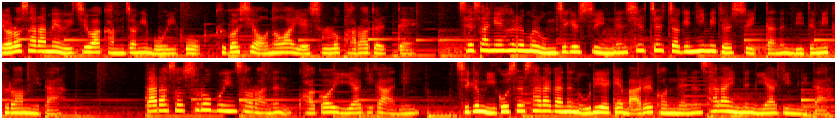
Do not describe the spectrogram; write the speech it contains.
여러 사람의 의지와 감정이 모이고 그것이 언어와 예술로 발화될 때 세상의 흐름을 움직일 수 있는 실질적인 힘이 될 수 있다는 믿음이 그러합니다. 따라서 수로 부인 설화는 과거의 이야기가 아닌 지금 이곳을 살아가는 우리에게 말을 건네는 살아있는 이야기입니다.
